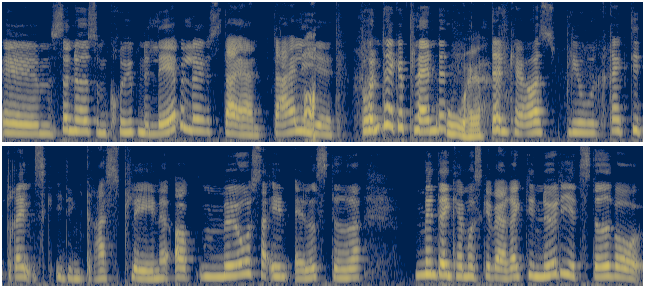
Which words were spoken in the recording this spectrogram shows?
Øhm, så noget som krybende læbeløs, der er en dejlig oh. bunddækkeplante. Uha. Den kan også blive rigtig drilsk i din græsplæne og møve sig ind alle steder. Men den kan måske være rigtig nyttig et sted, hvor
